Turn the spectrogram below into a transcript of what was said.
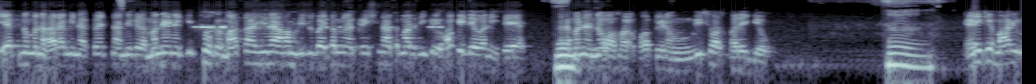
એક નંબરના હરામીના પેટના નીકળે. મને એને કીધું કે માતાજીના હમ વિજુભાઈ તમને કૃષ્ણ તમારી દીકરી હોપી દેવાની છે. મને નવો હોપીનો હું વિશ્વાસમાં રહી ગયો. એને કે મારી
